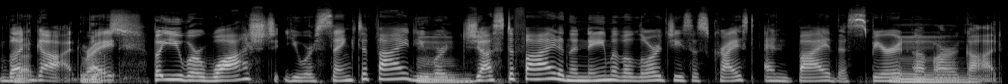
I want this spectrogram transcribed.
but God, right? yes. But you were washed, you were sanctified, you were Mm. justified in the name of the Lord Jesus Christ and by the Spirit of our Mm. God.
